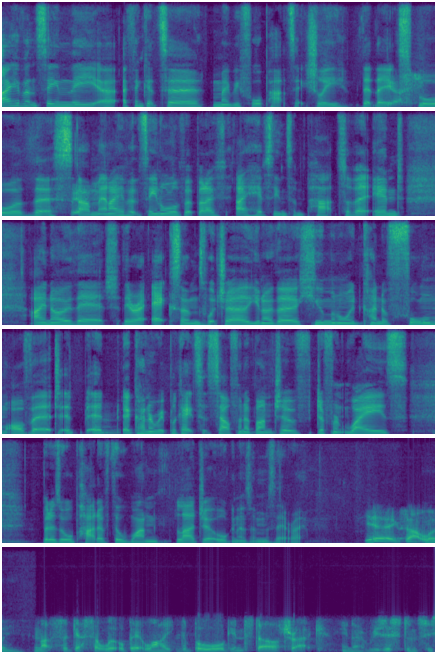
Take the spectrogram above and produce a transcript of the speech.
I haven't seen the. Uh, I think it's a maybe four parts actually that they yes. explore this, yes. um, and I haven't seen all of it, but I've I have seen some parts of it, and I know that there are axons, which are you know the humanoid kind of form of it. It it, mm. it kind of replicates itself in a bunch of different ways, but is all part of the one larger organism. Is that right? Yeah, exactly. Mm. And that's, I guess, a little bit like the Borg in Star Trek. You know, resistance is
